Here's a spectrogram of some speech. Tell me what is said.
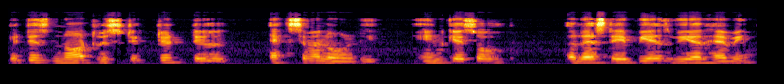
it is not restricted till XML only. In case of REST APIs, we are having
